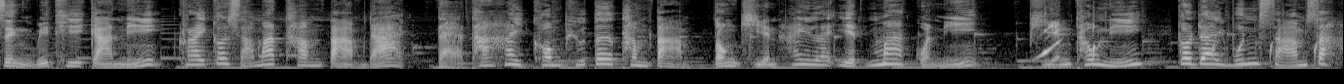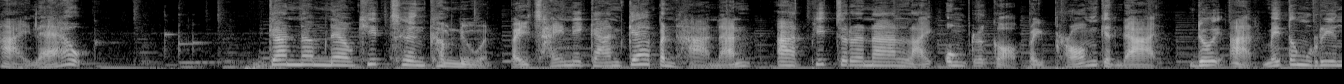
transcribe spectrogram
ซึ่งวิธีการนี้ใครก็สามารถทำตามได้ แต่ถ้าให้คอมพิวเตอร์ทำตาม ต้องเขียนให้ละเอียดมากกว่านี้ เพียงเท่านี้ก็ได้วุ้นสามสหายแล้ว การนำแนวคิดเชิงคำนวณไปใช้ในการแก้ปัญหานั้น อาจพิจารณาหลายองค์ประกอบไปพร้อมกันได้ โดยอาจไม่ต้องเรียง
